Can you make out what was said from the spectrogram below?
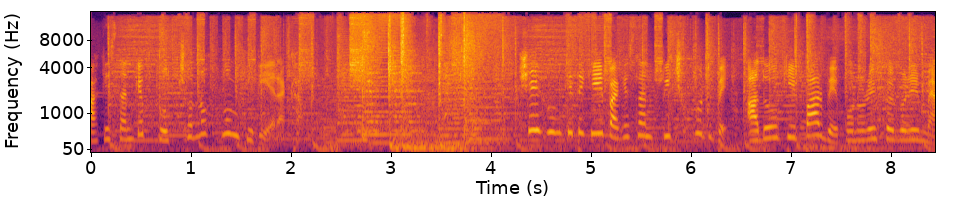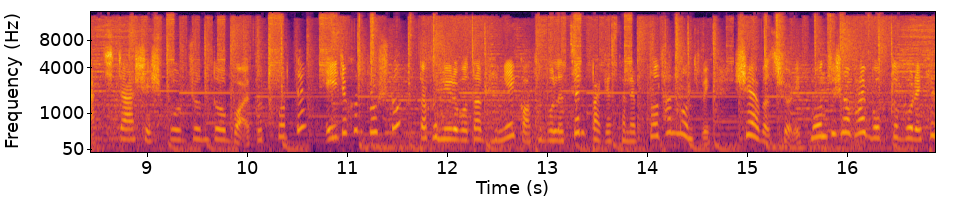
পাকিস্তানকে প্রচ্ছন্ন হুমকি দিয়ে রাখা। সেই হুমকি থেকে পাকিস্তান পিছু হটবে? আদৌ কি পারবে পনেরোই ফেব্রুয়ারির ম্যাচটা শেষ পর্যন্ত বয়কট করতে? এই যখন প্রশ্ন, তখন নিরবতা ভেঙে কথা বলেছেন পাকিস্তানের প্রধানমন্ত্রী শেহবাজ শরীফ। মন্ত্রিসভায় বক্তব্য রেখে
